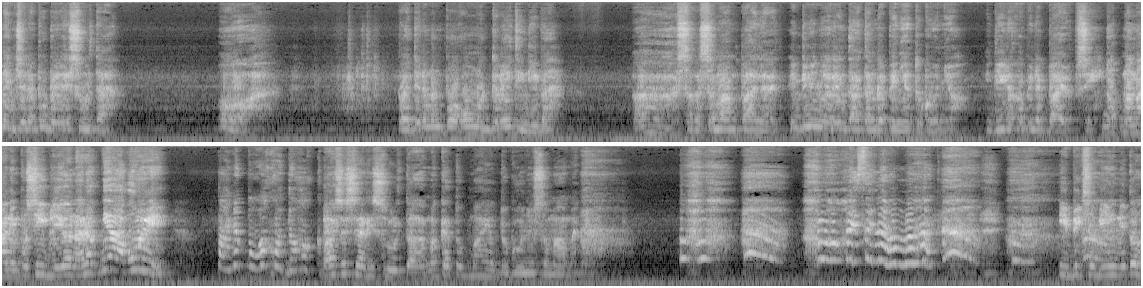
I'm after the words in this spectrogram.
Nandiyan na po ba yung resulta? Pwede naman po akong mag-donate, hindi ba? Ah, sa kasamaang palad, hindi niya rin tatanggapin yung dugo niyo. Hindi na kami nag-biopsy. Dok naman, imposible yun. Anak niya ako eh! Paano po ako, Dok? Base sa resulta, magkatugma yung dugo niyo sa mama niya. Ay, salamat. Ibig sabihin nito,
